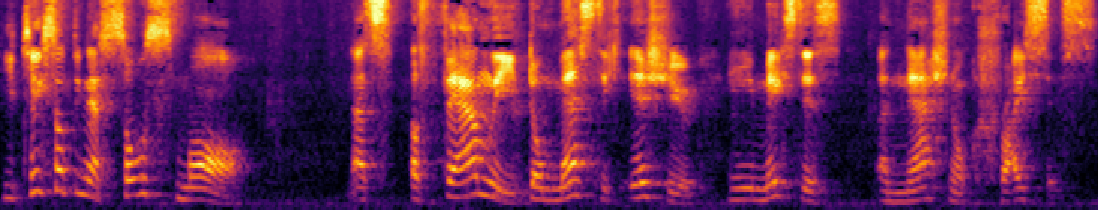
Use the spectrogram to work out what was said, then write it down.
He takes something that's so small, that's a family, domestic issue, and he makes this a national crisis.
